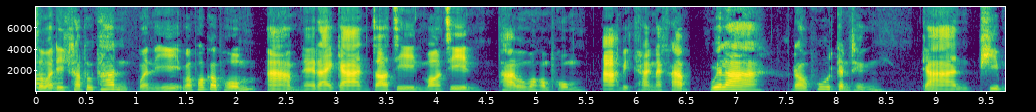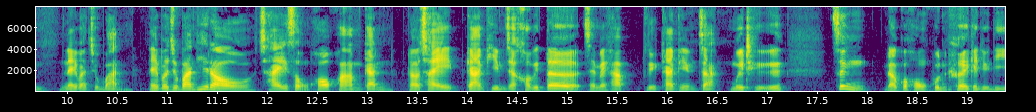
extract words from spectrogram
สวัสดีครับทุกท่าน วันนี้มาพบกับผมอาร์มในรายการจ้อจีนมองจีน ผ่านมุมมองของผมอาร์มอีกครั้งนะครับ เวลาเราพูดกันถึงการพิมพ์ในปัจจุบัน ในปัจจุบันที่เราใช้ส่งข้อความกัน เราใช้การพิมพ์จากคอมพิวเตอร์ใช่ไหมครับหรือการพิมพ์จากมือถือ ซึ่งเราก็คงคุ้นเคยกันอยู่ดี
